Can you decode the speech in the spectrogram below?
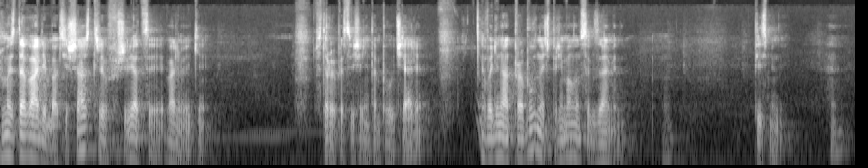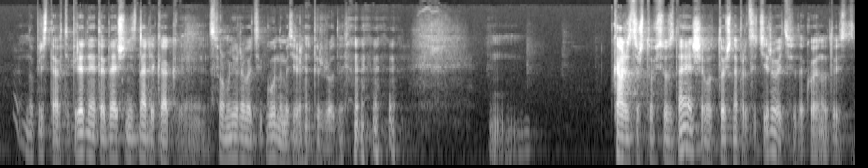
Мы сдавали Бхакти Шастры в Швеции, в Альмике. Второе посвящение там получали. Вадинат Прабhu, значит, принимал у нас экзамен письменный. Ну, представьте, преданные тогда еще не знали, как э, сформулировать гуны материальной природы. Кажется, что все знаешь, и вот точно процитировать, все такое, ну, то есть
